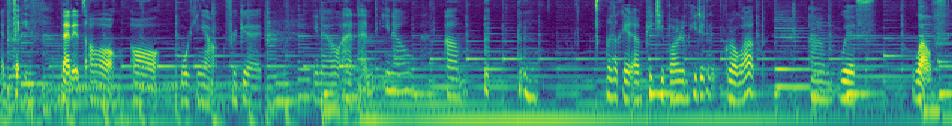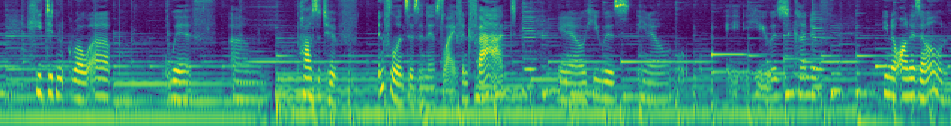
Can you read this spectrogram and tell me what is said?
and faith that it's all all working out for good you know and and you know um, look at uh, P.T. Barnum. He didn't grow up um, with wealth. He didn't grow up with um, positive influences in his life. In fact, you know, he was, you know, he was kind of, you know, on his own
